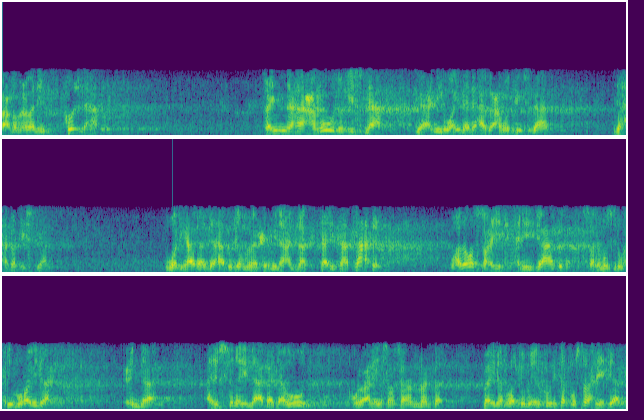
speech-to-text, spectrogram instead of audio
أعظم الأعمال كلها. فإنها عمود الإسلام. يعني وإذا ذهب عمود الإسلام ذهب الإسلام. ولهذا ذهب جمع من العلم إلى أن تاركها كافر. وهذا هو الصحيح. حديث جابر صحيح مسلم وحديث بريدة. عند أهل السنة إلا أبا داود يقول عليه الصلاة والسلام من بين الرجل وبين الكفر ترك الصلاة. لرجاله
